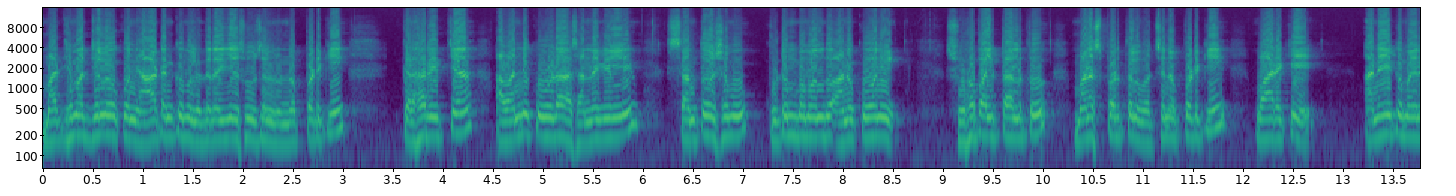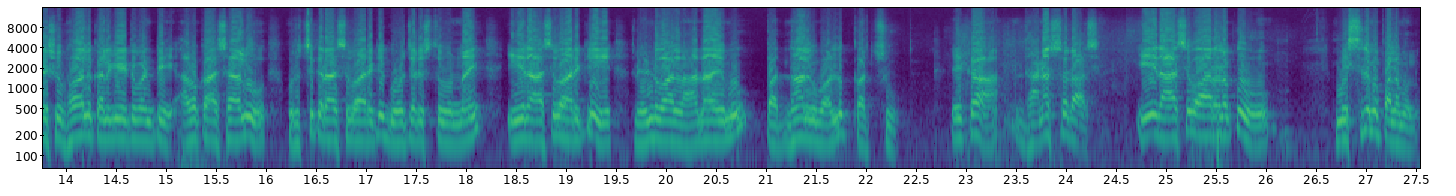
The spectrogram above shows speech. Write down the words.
మధ్య మధ్యలో కొన్ని ఆటంకములు ఎదురయ్యే సూచనలు ఉన్నప్పటికీ గ్రహరీత్యా అవన్నీ కూడా సన్నగిల్లి సంతోషము కుటుంబమందు అనుకోని శుభ ఫలితాలతో మనస్పర్ధలు వచ్చినప్పటికీ వారికి అనేకమైన శుభాలు కలిగేటువంటి అవకాశాలు వృశ్చిక రాశి వారికి గోచరిస్తూ ఉన్నాయి. ఈ రాశి వారికి రెండు వాళ్ళ ఆదాయము పద్నాలుగు వాళ్ళు ఖర్చు. ఇక ధనస్సు రాశి. ఈ రాశి వారులకు మిశ్రమ ఫలములు.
